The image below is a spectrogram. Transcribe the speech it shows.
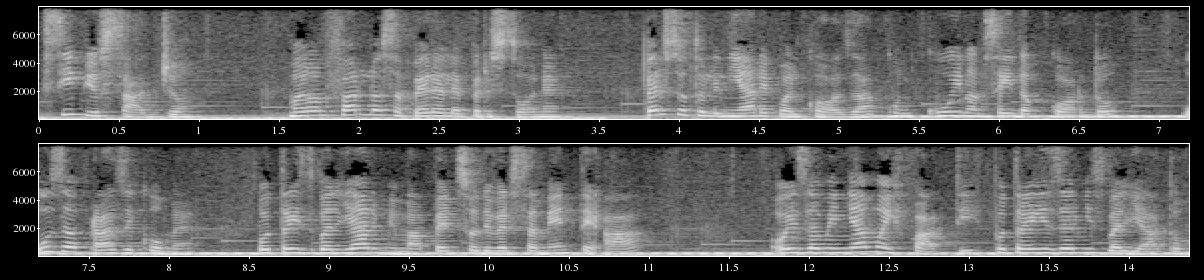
Sii più saggio, ma non farlo sapere alle persone. Per sottolineare qualcosa con cui non sei d'accordo, usa frasi come potrei sbagliarmi ma penso diversamente a o esaminiamo i fatti, potrei essermi sbagliato.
